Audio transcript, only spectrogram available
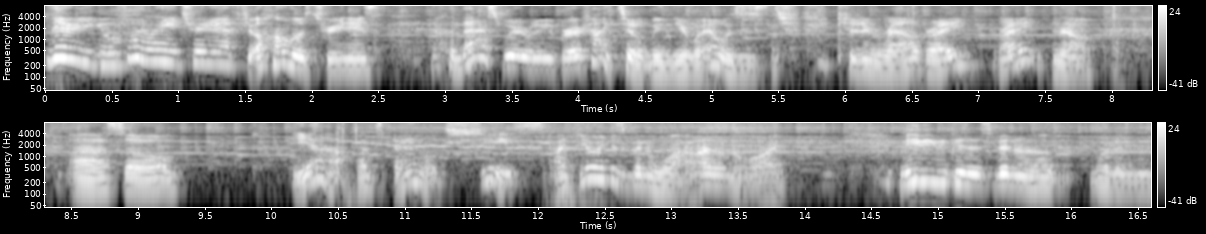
There you go, finally a trainer after all those trainers. That's where we were. I totally knew I was just kidding around, right? Right? No. Uh, so, yeah, let's battle. Jeez. I feel like it's been a while. I don't know why. Maybe because it's been a, whatever,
